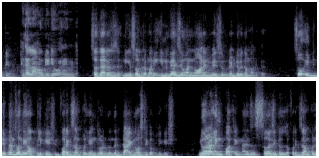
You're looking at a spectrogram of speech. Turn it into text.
okay இதெல்லாம் how did you arrive at? So that is நீங்க சொல்ற மாதிரி இன்வேசிவ் அண்ட் நான் இன்வேசிவ் ரெண்டு விதமா இருக்கு so it depends on the application for example எங்களோடது வந்து டயக்னோஸ்டிக் அப்ளிகேஷன் நியூராலிங்க் பார்த்தீங்கன்னா இது surgical for example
